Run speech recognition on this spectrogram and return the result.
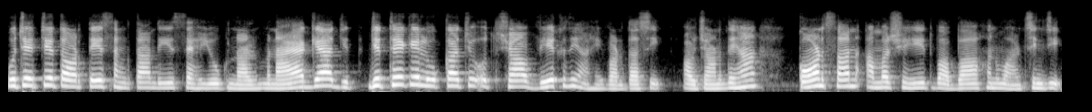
ਉਚੇਚੇ ਤੌਰ ਤੇ ਸੰਗਤਾਂ ਦੇ ਸਹਿਯੋਗ ਨਾਲ ਮਨਾਇਆ ਗਿਆ ਜਿੱਥੇ ਕਿ ਲੋਕਾਂ 'ਚ ਉਤਸ਼ਾਹ ਵੇਖਦਿਆਂ ਹੀ ਬਣਦਾ ਸੀ। ਆਓ ਜਾਣਦੇ ਹਾਂ ਕੌਣ ਸਨ ਅਮਰ ਸ਼ਹੀਦ ਬਾਬਾ ਹਨੂਮਾਨ ਸਿੰਘ ਜੀ।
